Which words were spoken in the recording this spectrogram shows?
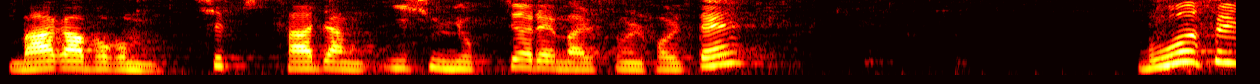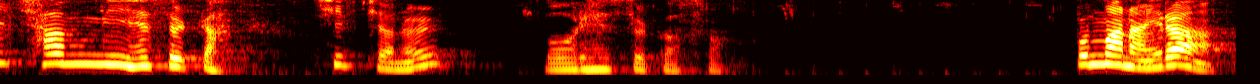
마가복음 14장 26절의 말씀을 볼 때 무엇을 찬미했을까? 시편을 노래했을 것으로. 뿐만 아니라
